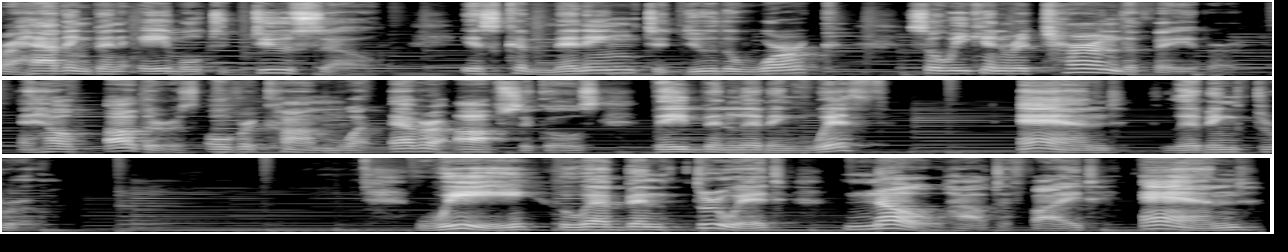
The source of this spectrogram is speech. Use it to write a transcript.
for having been able to do so is committing to do the work so we can return the favor and help others overcome whatever obstacles they've been living with and living through. We who have been through it know how to fight and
